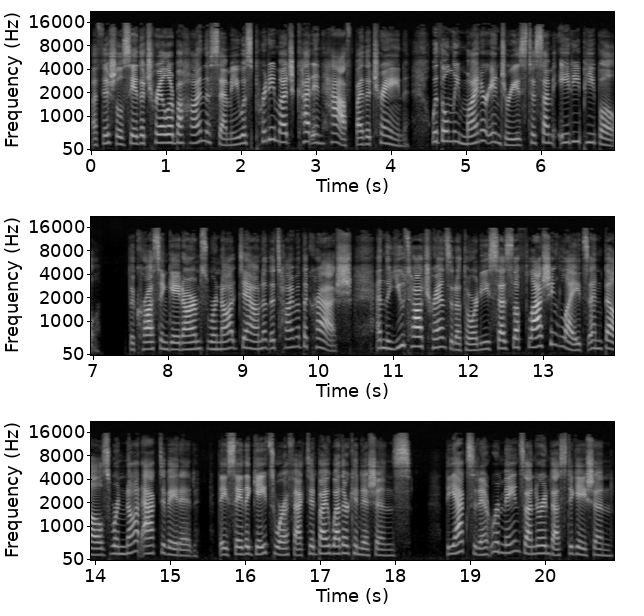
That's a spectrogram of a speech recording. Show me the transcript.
Officials say the trailer behind the semi was pretty much cut in half by the train, with only minor injuries to some 80 people. The crossing gate arms were not down at the time of the crash, and the Utah Transit Authority says the flashing lights and bells were not activated. They say the gates were affected by weather conditions. The accident remains under investigation.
